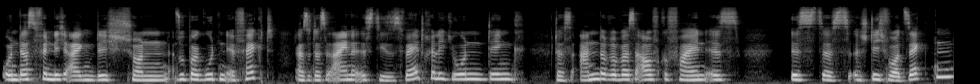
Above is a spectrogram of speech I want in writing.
Und das finde ich eigentlich schon super guten Effekt. Also das eine ist dieses Weltreligionen-Ding. Das andere, was aufgefallen ist, ist das Stichwort Sekten.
